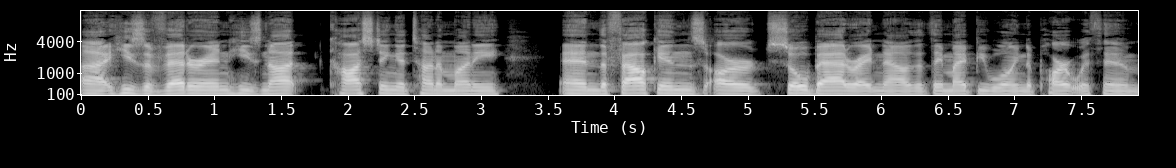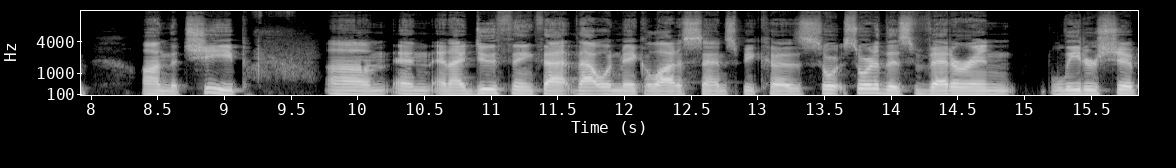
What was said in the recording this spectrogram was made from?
Uh, he's a veteran. He's not costing a ton of money and the Falcons are so bad right now that they might be willing to part with him on the cheap. Um, and and I do think that that would make a lot of sense because sort sort of this veteran leadership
